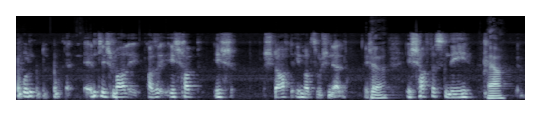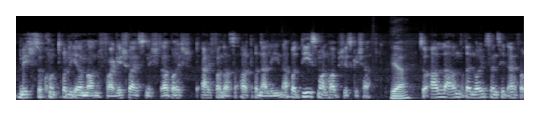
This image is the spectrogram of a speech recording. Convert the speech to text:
und endlich mal, also ich habe, ich starte immer zu schnell. Ich, Ja. hab, ich schaffe es nie, Ja, mich zu kontrollieren am Anfang. Ich weiß nicht, aber ich einfach das Adrenalin. Aber diesmal habe ich es geschafft. ja, So alle anderen Leute sind einfach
